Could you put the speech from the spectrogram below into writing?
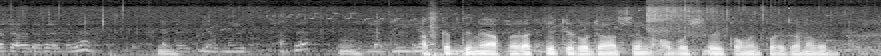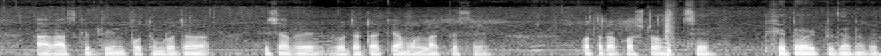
ওটা ওটা হয়ে গেলে আজকের দিনে আপনারা কে কে রোজা আছেন অবশ্যই কমেন্ট করে জানাবেন। আর আজকের দিন প্রথম রোজা হিসাবে রোজাটা কেমন লাগতেছে, কতটা কষ্ট হচ্ছে, সেটাও একটু জানাবেন।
